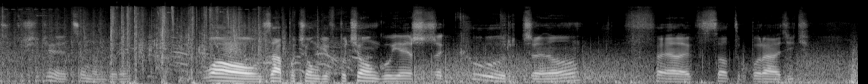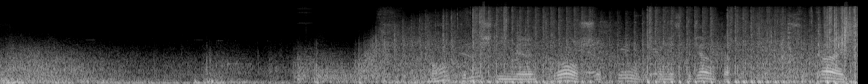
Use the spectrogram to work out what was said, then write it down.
Co tu się dzieje? Co nam biorą? Wow, za pociągiem w pociągu jeszcze. Kurczę no. Felix, co tu poradzić? O, pomyśli mnie, proszę, kurde, niespodzianka. Surprise.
